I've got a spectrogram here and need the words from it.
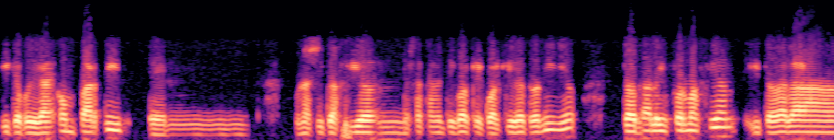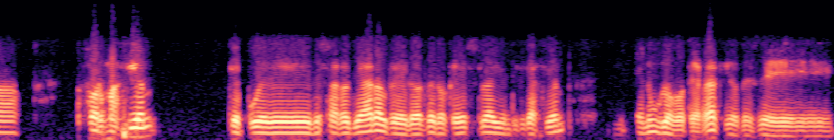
y que pudiera compartir en una situación exactamente igual que cualquier otro niño toda la información y toda la formación que puede desarrollar alrededor de lo que es la identificación en un globo terráqueo, desde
